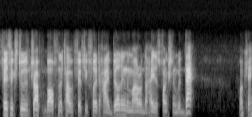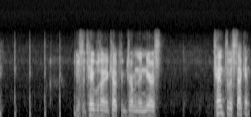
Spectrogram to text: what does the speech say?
Physics students drop a ball from the top of a 50 foot high building. The model of the height is function with that. Okay. Use the tables on your calculator to determine the nearest tenth of a second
